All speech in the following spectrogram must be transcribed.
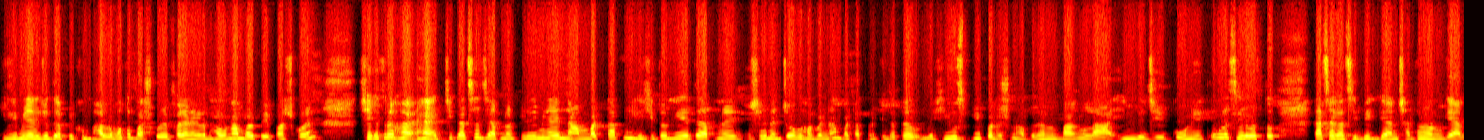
প্রিলিমিনারি যদি আপনি খুব ভালো মতো পাশ করে ফেলেন, একটা ভালো নাম্বার পেয়ে পাশ করেন, সেক্ষেত্রে হ্যাঁ ঠিক আছে যে আপনার প্রিলিমিনারি নাম্বারটা আপনি লিখিত দিয়েতে আপনার সেখানে যোগ হবে না বাট আপনার কিন্তু একটা হিউজ প্রিপারেশন হবে। যেমন বাংলা, ইংরেজি, গণিত, এগুলো সিলেবাস তো কাছাকাছি, বিজ্ঞান, সাধারণ জ্ঞান,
